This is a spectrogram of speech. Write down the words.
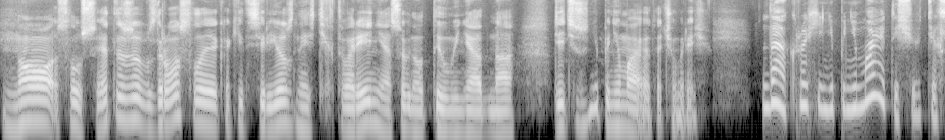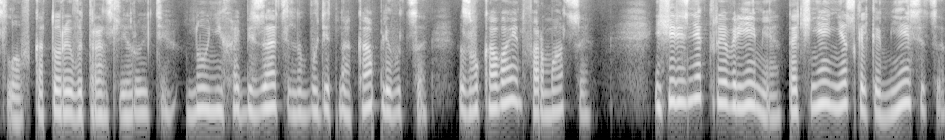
Но, слушай, это же взрослые какие-то серьезные стихотворения, особенно вот «Ты у меня одна». Дети же не понимают, о чем речь. Да, крохи не понимают еще тех слов, которые вы транслируете, но у них обязательно будет накапливаться звуковая информация, и через некоторое время, точнее несколько месяцев,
